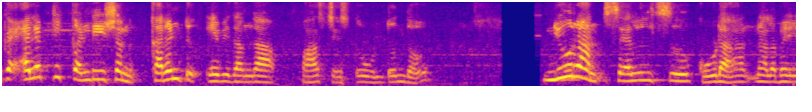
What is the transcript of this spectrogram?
ఇక ఎలక్ట్రిక్ కండిషన్ కరెంట్ ఏ విధంగా పాస్ చేస్తూ ఉంటుందో న్యూరాన్ సెల్స్ కూడా నలభై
